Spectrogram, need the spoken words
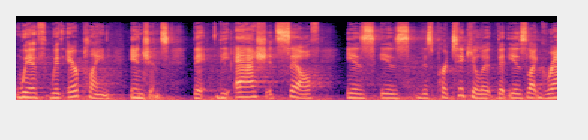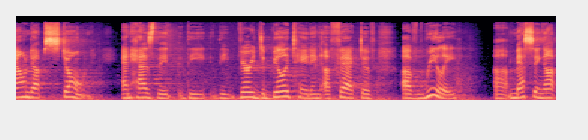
with with airplane engines. The the ash itself is is this particulate that is like ground up stone and has the the the very debilitating effect of of really uh, messing up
